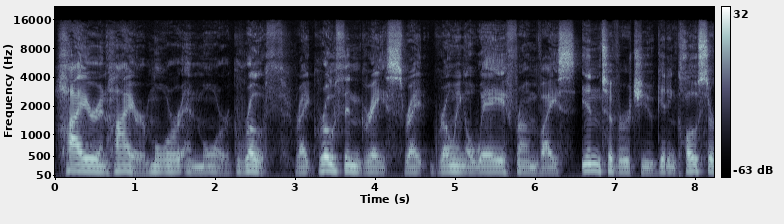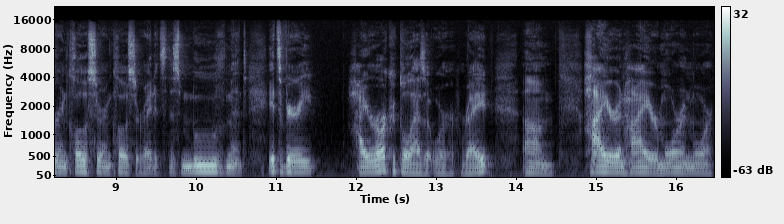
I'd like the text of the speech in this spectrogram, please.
higher and higher, more and more growth, right? Growth in grace, right? Growing away from vice into virtue, getting closer and closer and closer, right? It's this movement. It's very hierarchical, as it were, right? Um, higher and higher, more and more.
